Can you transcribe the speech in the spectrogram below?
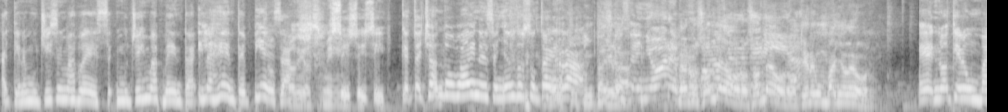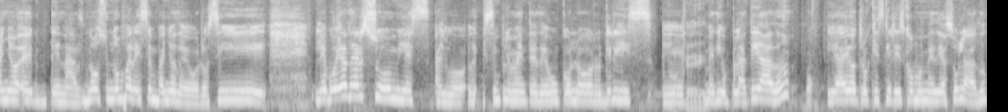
ah, tiene muchísimas veces, muchísimas ventas y la gente piensa, pero Dios mío. sí, sí, sí, que está echando vaina enseñando su wrap. Sí, señores, Pero son de oro, son de oro. Tienen un baño de oro. Eh, no tiene un baño eh, de nada, no, no parecen baño de oro. Sí, le voy a dar zoom y es algo eh, simplemente de un color gris, eh, medio plateado, y hay otro que es gris como medio azulado.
